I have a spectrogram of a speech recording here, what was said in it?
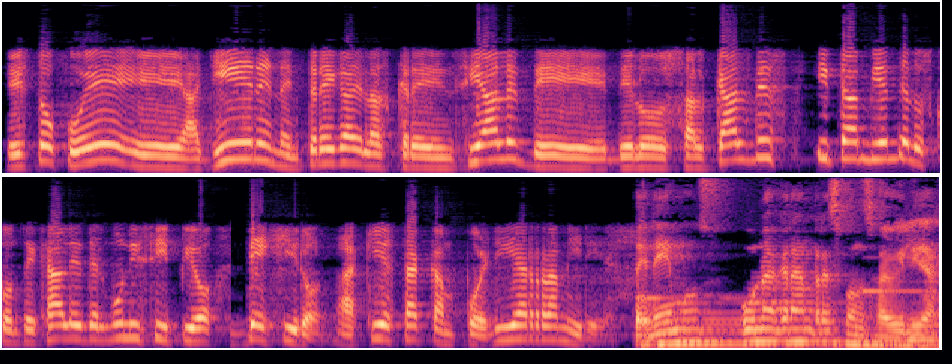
Esto fue eh, ayer en la entrega de las credenciales de, de los alcaldes y también de los concejales del municipio de Girón. Aquí está Campo Elías Ramírez. Tenemos una gran responsabilidad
